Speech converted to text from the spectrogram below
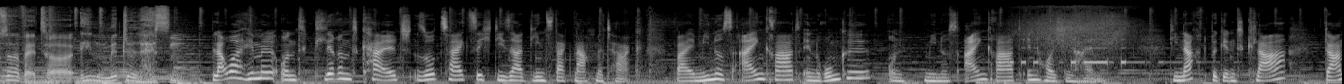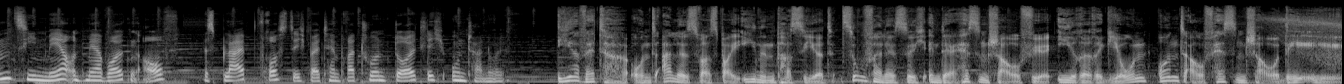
Unser Wetter in Mittelhessen. Blauer Himmel und klirrend kalt, so zeigt sich dieser Dienstagnachmittag. Bei minus 1 Grad in Runkel und minus 1 Grad in Heuchelheim. Die Nacht beginnt klar, dann ziehen mehr und mehr Wolken auf. Es bleibt frostig bei Temperaturen deutlich unter Null. Ihr Wetter und alles, was bei Ihnen passiert, zuverlässig in der Hessenschau für Ihre Region und auf hessenschau.de.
